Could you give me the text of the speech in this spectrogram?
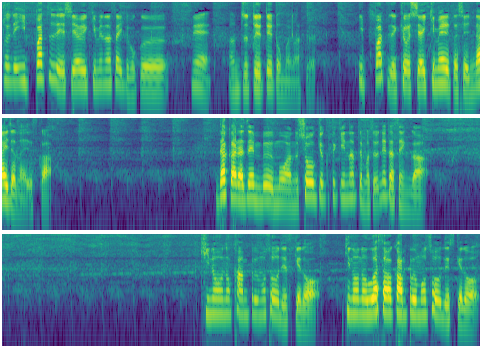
それで一発で試合を決めなさいって僕、ね、あのずっと言ってると思います。一発で今日試合決めれた試合ないじゃないですか。だから全部もうあの消極的になってますよね、打線が。昨日の完封もそうですけど、昨日の噂は完封もそうですけど、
